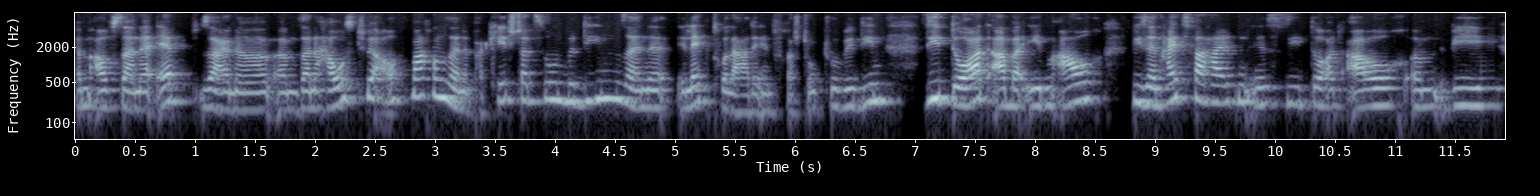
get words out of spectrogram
ähm, auf seiner App seine, ähm, seine Haustür aufmachen, seine Paketstation bedienen, seine Elektroladeinfrastruktur bedienen, sieht dort aber eben auch, wie sein Heizverhalten ist, sieht dort auch, ähm, wie,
